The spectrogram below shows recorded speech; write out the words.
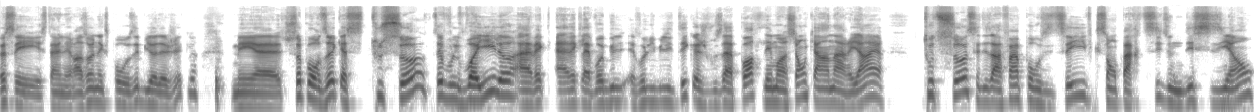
Là, c'est un, un exposé biologique. Mais euh, tout ça pour dire que tout ça, vous le voyez là, avec, avec la volubilité que je vous apporte, l'émotion qu'il y a en arrière, tout ça, c'est des affaires positives qui sont parties d'une décision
